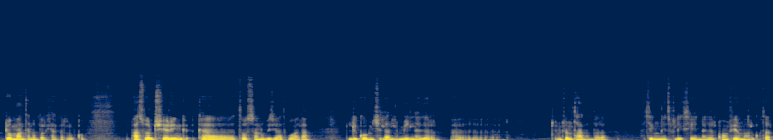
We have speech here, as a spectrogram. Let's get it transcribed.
እንደውም አንተ ነበር ያቀረብከው። password sharing ከተወሰኑ ጊዜያት በኋላ ሊቆም ይችላል የሚል ነገር ጭምጭምታ ነበረ። ኔትፍሊክስ ይህን ነገር confirm አድርጎታል።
